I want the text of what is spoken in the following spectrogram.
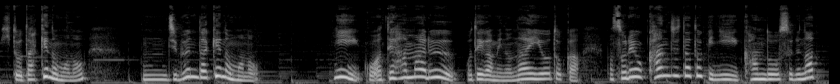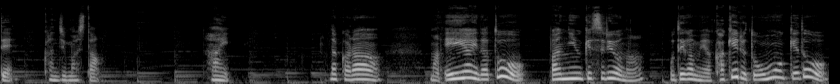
人だけのもの、うん、自分だけのものにこう当てはまるお手紙の内容とかそれを感じた時に感動するなって感じましたはいだから、まあ、AI だと万人受けするようなお手紙は書けると思うけど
